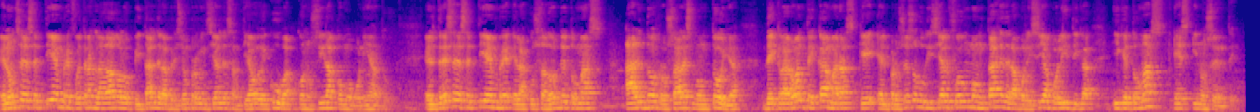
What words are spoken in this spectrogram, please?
El 11 de septiembre fue trasladado al hospital de la prisión provincial de Santiago de Cuba, conocida como Boniato. El 13 de septiembre, el acusador de Tomás, Aldo Rosales Montoya, declaró ante cámaras que el proceso judicial fue un montaje de la policía política y que Tomás es inocente.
